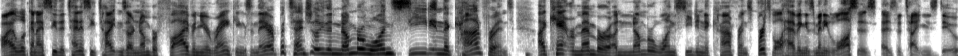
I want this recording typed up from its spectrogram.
I look and I see the Tennessee Titans are number five in your rankings, and they are potentially the number one seed in the conference. I can't remember a number one seed in the conference, first of all, having as many losses as the Titans do.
